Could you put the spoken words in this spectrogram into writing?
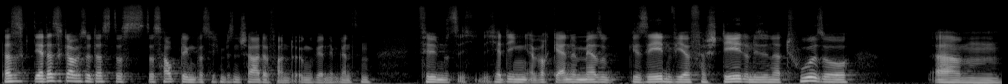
Das ist, ja, das ist, glaube ich, so das, das, das Hauptding, was ich ein bisschen schade fand, irgendwie an dem ganzen Film. Dass ich, ich hätte ihn einfach gerne mehr so gesehen, wie er versteht und diese Natur so ähm,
